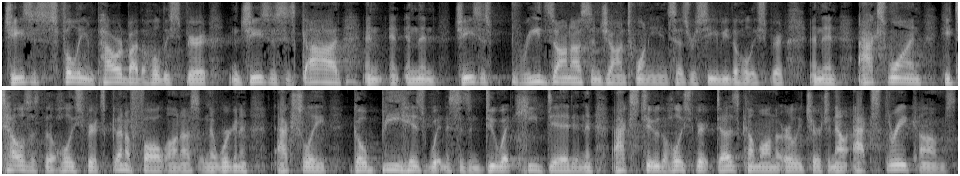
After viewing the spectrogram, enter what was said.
Jesus is fully empowered by the Holy Spirit, and Jesus is God. And, and, and then Jesus breathes on us in John 20 and says, Receive you the Holy Spirit. And then Acts 1, he tells us the Holy Spirit's going to fall on us and that we're going to actually go be his witnesses and do what he did. And then Acts 2, the Holy Spirit does come on the early church. And now Acts 3 comes,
